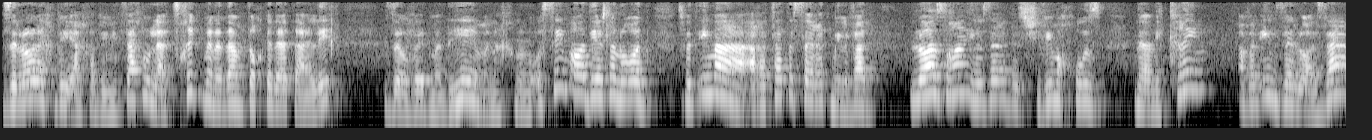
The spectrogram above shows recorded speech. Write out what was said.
זה לא הולך ביחד. ואם הצלחנו להצחיק בן אדם תוך כדי התהליך, זה עובד מדהים, אנחנו עושים עוד, יש לנו עוד. זאת אומרת, אם הרצת הסרט מלבד לא עזרה, היא עוזרת ב-70 אחוז מהמקרים, אבל אם זה לא עזר,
